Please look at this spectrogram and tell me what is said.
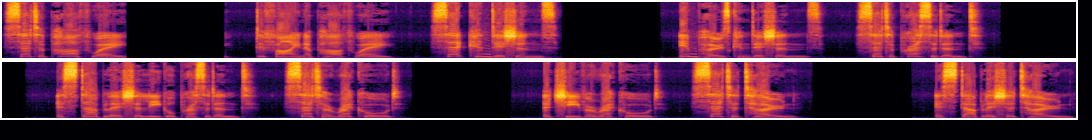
Set a pathway. Define a pathway. Set conditions. Impose conditions. Set a precedent. Establish a legal precedent. Set a record. Achieve a record. Set a tone. Establish a tone.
